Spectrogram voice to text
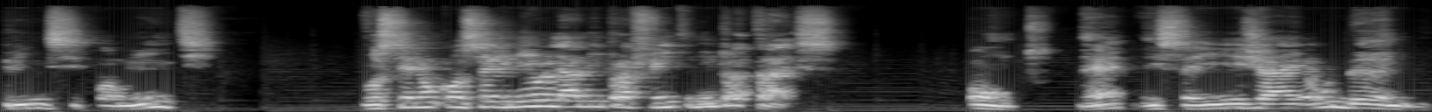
principalmente, você não consegue nem olhar nem para frente nem para trás. Ponto, né? Isso aí já é unânime.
